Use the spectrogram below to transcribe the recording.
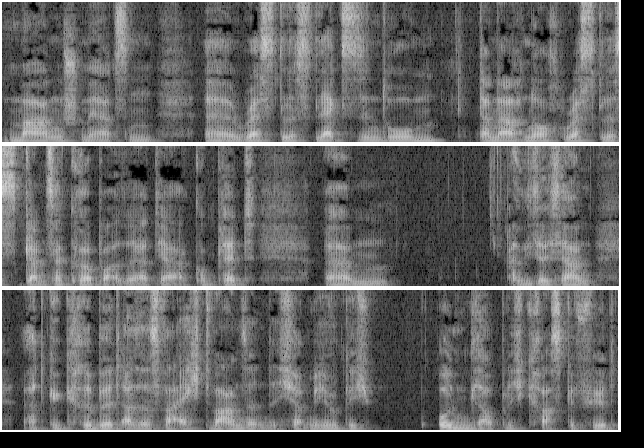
Magenschmerzen, äh, Restless Legs Syndrom, danach noch Restless ganzer Körper, also er hat ja komplett, ähm, wie soll ich sagen, hat gekribbelt, also es war echt Wahnsinn. Ich habe mich wirklich unglaublich krass gefühlt.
